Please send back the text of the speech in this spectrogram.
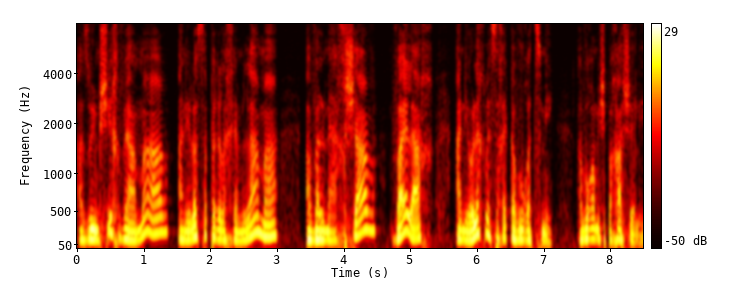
אז הוא המשיך ואמר, אני לא אספר לכם למה, אבל מעכשיו ואילך, אני הולך לשחק עבור עצמי, עבור המשפחה שלי,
